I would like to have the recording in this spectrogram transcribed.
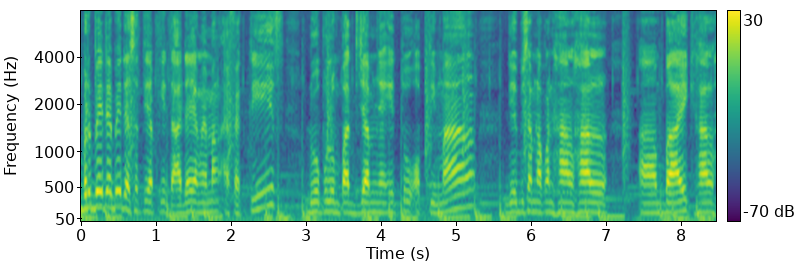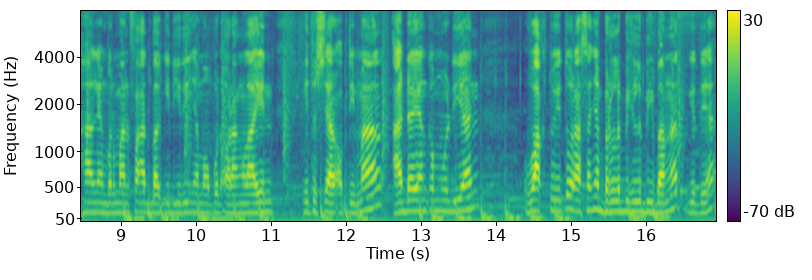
berbeda-beda setiap kita. Ada yang memang efektif 24 jamnya itu optimal dia bisa melakukan hal-hal uh, baik hal-hal yang bermanfaat bagi dirinya maupun orang lain itu secara optimal. Ada yang kemudian waktu itu rasanya berlebih-lebih banget gitu ya.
